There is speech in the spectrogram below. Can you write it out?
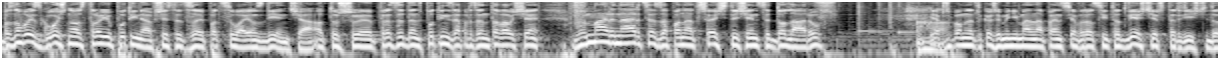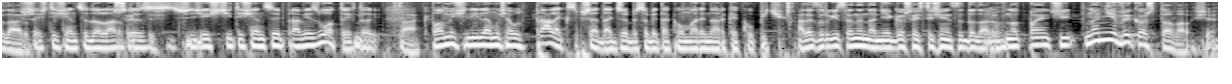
Bo znowu jest głośno o stroju Putina, wszyscy sobie podsyłają zdjęcia. Otóż e, prezydent Putin zaprezentował się w marynarce za ponad 6 tysięcy dolarów. Ja przypomnę tylko, że minimalna pensja w Rosji to 240 dolarów. 6 tysięcy dolarów to jest 30 tysięcy prawie złotych. To tak. Pomyśl, ile musiał pralek sprzedać, żeby sobie taką marynarkę kupić. Ale z drugiej strony na niego 6 tysięcy dolarów, no powiem ci, no nie wykosztował się.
